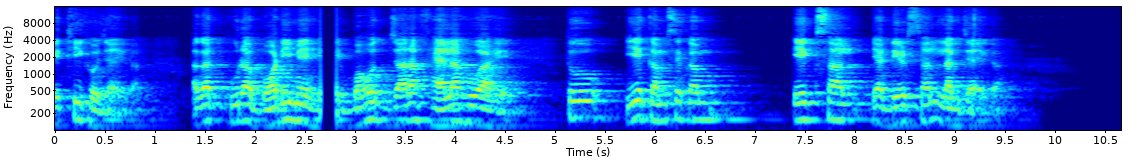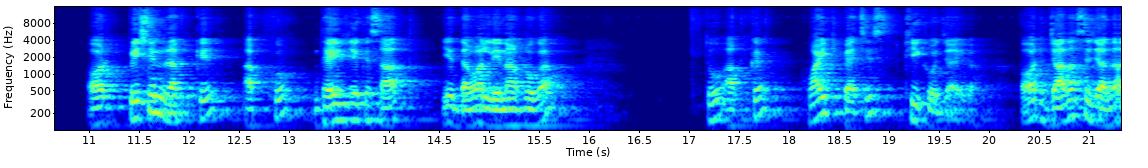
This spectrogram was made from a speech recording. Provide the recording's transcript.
ये ठीक हो जाएगा। अगर पूरा बॉडी में है, बहुत ज़्यादा फैला हुआ है तो ये कम से कम एक साल या डेढ़ साल लग जाएगा। और पेशेंट रख के आपको धैर्य के साथ ये दवा लेना होगा तो आपके व्हाइट पैचेस ठीक हो जाएगा। और ज़्यादा से ज़्यादा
